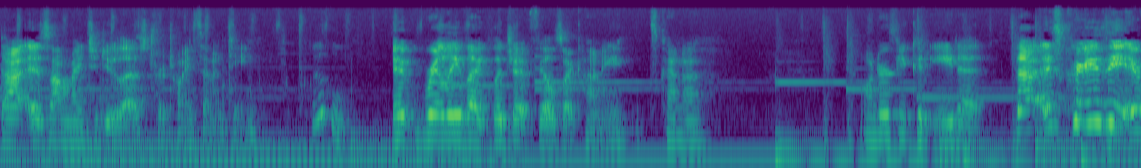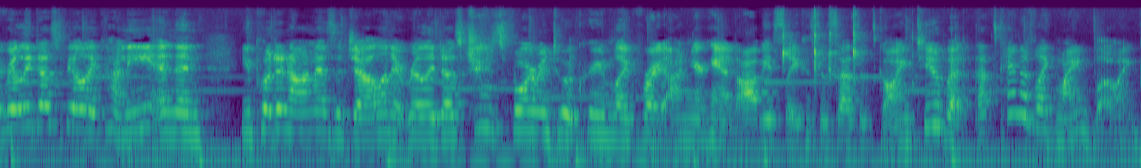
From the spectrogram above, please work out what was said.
That is on my to-do list for 2017. Ooh. It really like legit feels like honey. It's kind of I wonder if you could eat it. That is crazy. It really does feel like honey and then you put it on as a gel and it really does transform into a cream like right on your hand, obviously because it says it's going to, but that's kind of like mind-blowing.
